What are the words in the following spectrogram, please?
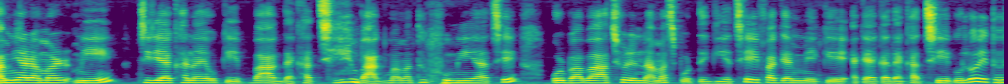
আমি আর আমার মেয়ে চিড়িয়াখানায় ওকে বাঘ দেখাচ্ছি। বাঘ মামা তো ঘুমিয়ে আছে। ওর বাবা আছরের নামাজ পড়তে গিয়েছে। এই ফাঁকে আমি মেয়েকে একা একা দেখাচ্ছি এগুলো। এই তো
